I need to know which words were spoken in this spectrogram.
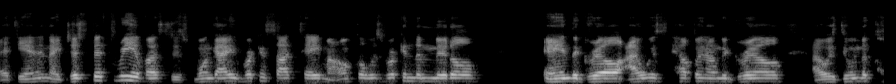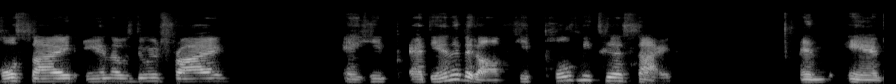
At the end of the night, just the three of us. There's one guy working saute. My uncle was working the middle and the grill. I was helping on the grill. I was doing the cold side and I was doing fry. And he, at the end of it all, he pulled me to the side, and and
